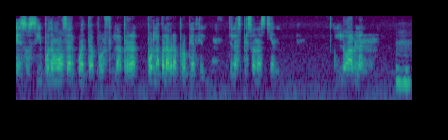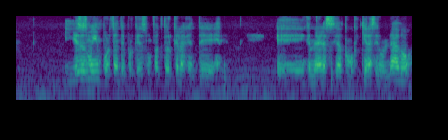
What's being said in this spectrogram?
eso sí podemos dar cuenta por la, por la palabra propia de, las personas quien lo hablan. Y eso es muy importante porque es un factor que la gente eh, en general en la sociedad como que quiere hacer a un lado,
